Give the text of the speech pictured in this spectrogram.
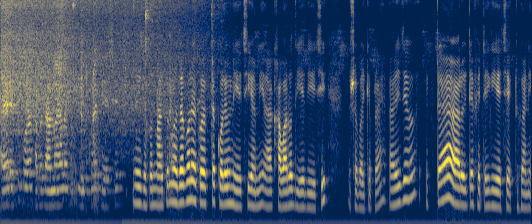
আর একটু পরে খাবে রান্না একটু লেট করে খেয়েছে। এই দেখুন নারকেল ভাজা করে কয়েকটা করেও নিয়েছি আমি আর খাবারও দিয়ে দিয়েছি সবাইকে প্রায়। আর এই যে একটা আর ওইটা ফেটে গিয়েছে একটুখানি।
